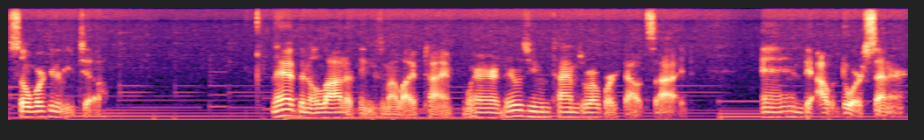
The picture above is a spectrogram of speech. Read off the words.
so working retail. There have been a lot of things in my lifetime where there was even times where I worked outside and the outdoor center.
